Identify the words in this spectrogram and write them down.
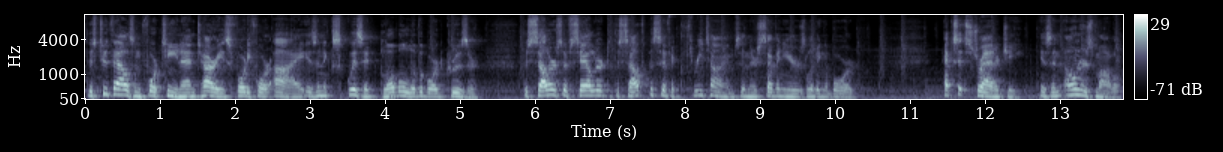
This 2014 Antares 44i is an exquisite global liveaboard cruiser. The sellers have sailed her to the South Pacific three times in their seven years living aboard. Exit strategy is an owner's model,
